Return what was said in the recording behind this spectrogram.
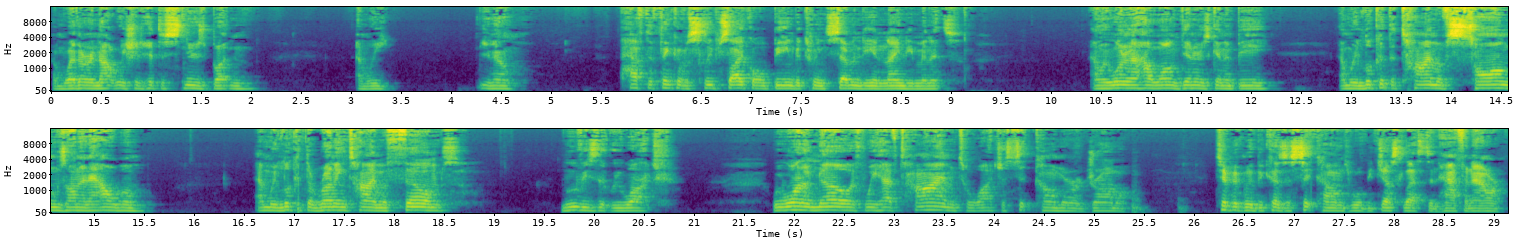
and whether or not we should hit the snooze button and we, you know, have to think of a sleep cycle being between 70 and 90 minutes. And we want to know how long dinner is going to be. And we look at the time of songs on an album. And we look at the running time of films, movies that we watch. We want to know if we have time to watch a sitcom or a drama. Typically, because the sitcoms will be just less than half an hour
